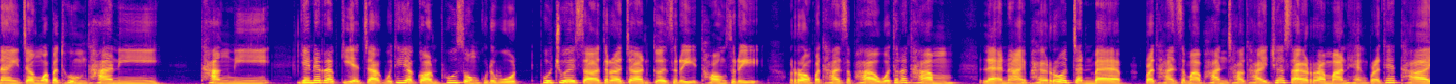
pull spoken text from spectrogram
ในจังหวัดปทุมธานี ทั้งนี้ ยังได้รับเกียรติจากวิทยากรผู้ทรงคุณวุฒิผู้ช่วยศาสตราจารย์เกิดสิริทองสิริ รองประธานสภาวัฒนธรรม และนายไพโรจน์จันแบบ ประธานสมาพันธ์ชาวไทยเชื้อสายรามันแห่งประเทศไทย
